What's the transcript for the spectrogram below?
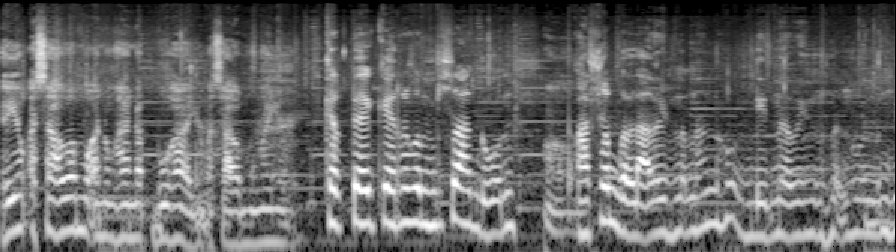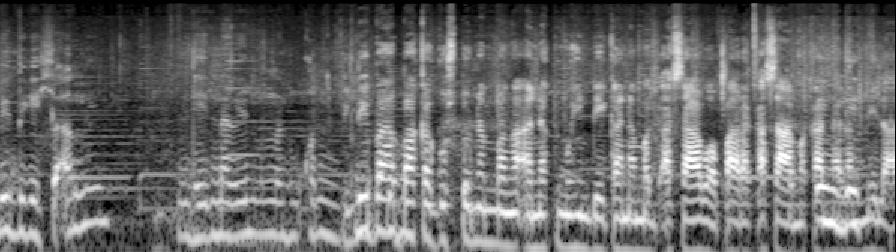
Eh, yung asawa mo, anong hanap buhay? Yung asawa mo ngayon? Caretaker kami sa agon. Oh. Kaso wala rin naman ho, hindi na rin naman ho nagbibigay sa amin. Hindi na rin naman kami. Hindi ba baka gusto ng mga anak mo hindi ka na mag-asawa para kasama ka na lang Hindi. nila?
